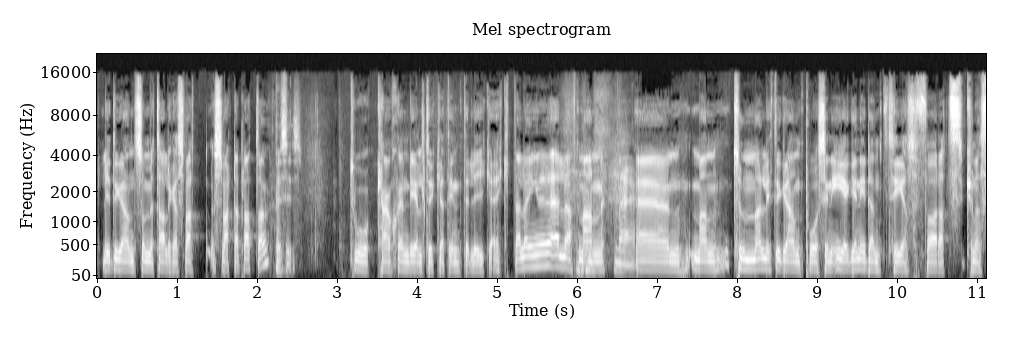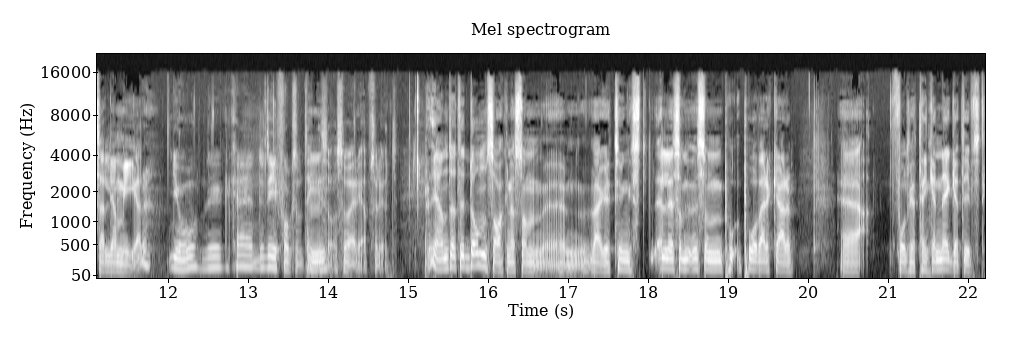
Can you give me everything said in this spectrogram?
Lite grann som Metallicas svart, svarta platta. Precis. Då kanske en del tycker att det inte är lika äkta längre eller att man, eh, man tummar lite grann på sin egen identitet för att kunna sälja mer. Jo, det, kan, det är folk som tänker Mm. så. Så är det absolut. Jag antar att det är de sakerna som eh, väger tyngst, eller som, som på, påverkar eh, folk att tänka negativt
